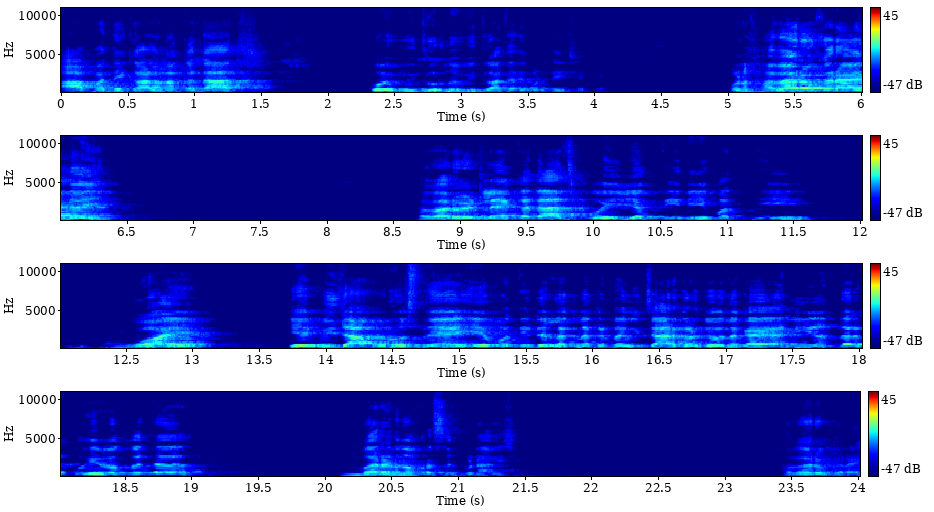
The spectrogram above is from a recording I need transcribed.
આપત્તિ કાળમાં કદાચ કોઈ વિધુરનું વિધવા સાથે પણ થઈ શકે. પણ હવેરો કરાય નહીં. હવેરો એટલે કદાચ કોઈ વ્યક્તિની પત્ની હોય, એ બીજા પુરુષને એ પત્નીને લગ્ન કરતા વિચાર કરજો, ને કે એની અંદર કોઈ વખત મરણનો પ્રસંગ પણ આવી શકે. હવેરો કરાય.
